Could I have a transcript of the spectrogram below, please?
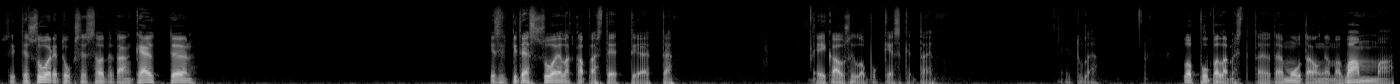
sitten suorituksessa otetaan käyttöön, ja sitten pitäisi suojella kapasiteettia, että ei kausi lopu kesken tai ei tule loppuunpalamista tai jotain muuta ongelmaa, vammaa.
